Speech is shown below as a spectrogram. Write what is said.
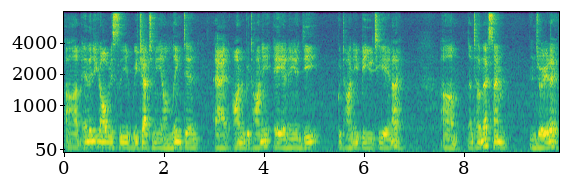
Um, and then you can obviously reach out to me on LinkedIn at Anand Bhutani, A N A N D, Bhutani, B U T A N I. Um, until next time, enjoy your day.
